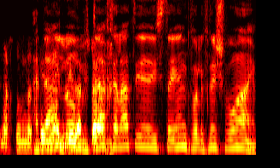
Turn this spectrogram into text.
אנחנו מנסים עדיין להגדיל לא, עכשיו. מבטא החל"ת הסתיים כבר לפני שבועיים.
